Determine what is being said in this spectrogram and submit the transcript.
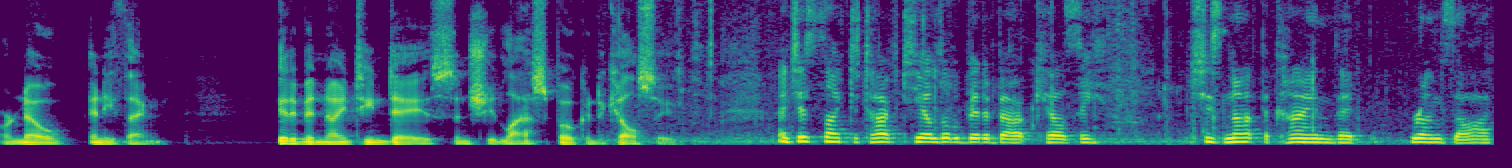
or know anything. It had been 19 days since she'd last spoken to Kelsey. I'd just like to talk to you a little bit about Kelsey. She's not the kind that runs off.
